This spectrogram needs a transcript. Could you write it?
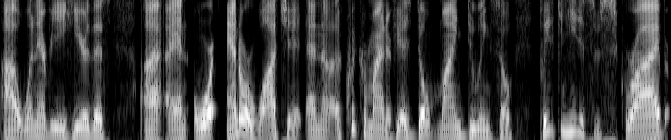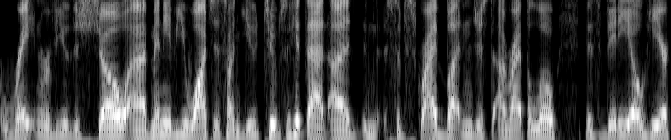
uh, whenever you hear this uh, and or and or watch it. And a, a, quick reminder, if you guys don't mind doing so, please continue to subscribe, rate, and review the show. Uh, many of you watch this on YouTube, so hit that uh, subscribe button just uh, right below this video here.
